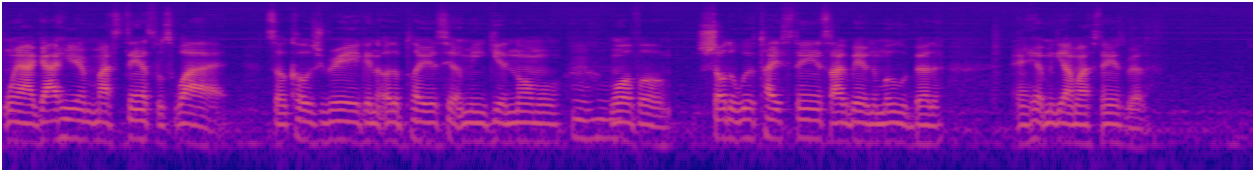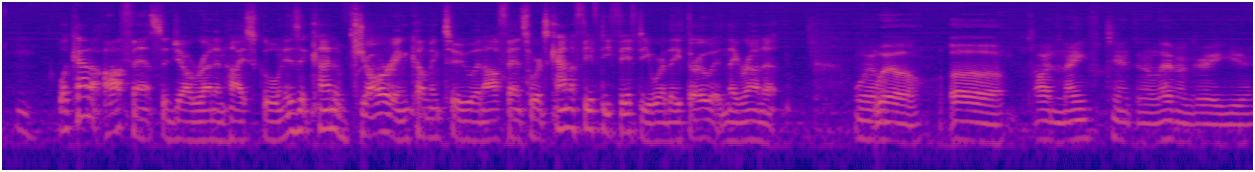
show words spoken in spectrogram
when I got here, my stance was wide. So Coach Greg and the other players helped me get a normal, more of a shoulder width type stance, so I could be able to move better, and help me get out my stance better. What kind of offense did y'all run in high school? And is it kind of jarring coming to an offense where it's kind of 50 50 where they throw it and they run it? well, Well, uh, our ninth, tenth, and eleventh grade year,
